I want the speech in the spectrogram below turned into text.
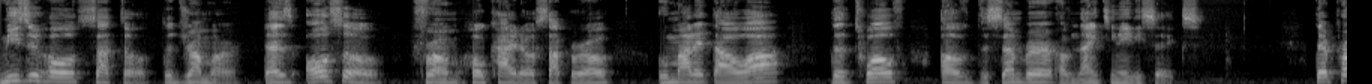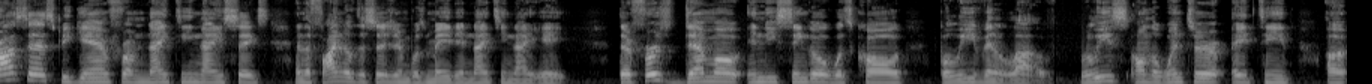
Mizuho Sato, the drummer, that is also from Hokkaido Sapporo, umareta wa the 12th of December of 1986. Their process began from 1996 and the final decision was made in 1998. Their first demo indie single was called Believe in Love, released on the winter 18th uh,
